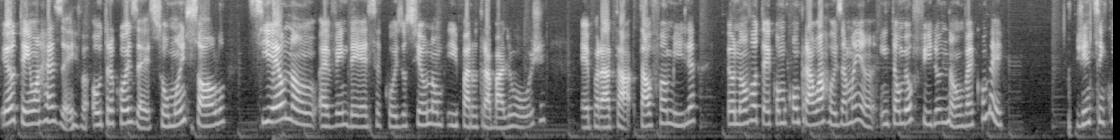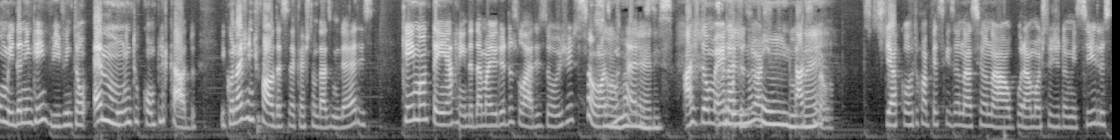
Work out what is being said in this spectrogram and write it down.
eu tenho uma reserva. Outra coisa é, sou mãe solo, se eu não é, vender essa coisa, ou se eu não ir para o trabalho hoje, é para ta- tal família, eu não vou ter como comprar o arroz amanhã. Então meu filho não vai comer. Gente, sem comida ninguém vive, então é muito complicado. E quando a gente fala dessa questão das mulheres, quem mantém a renda da maioria dos lares hoje são, as São mulheres. As domésticas, eu acho mundo, que. Acho né? não. De acordo com a pesquisa nacional por amostra de domicílios,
